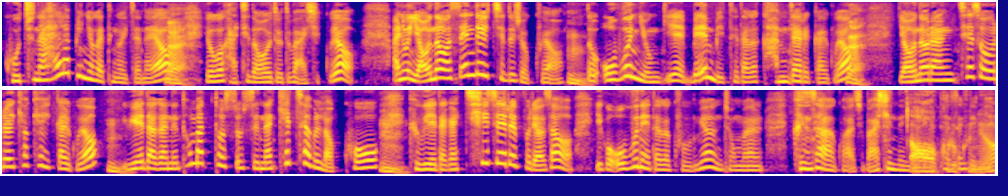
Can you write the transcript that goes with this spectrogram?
고추나 할라피뇨 같은 거 있잖아요. 네. 요거 같이 넣어줘도 맛있고요. 아니면 연어 샌드위치도 좋고요. 음. 또 오븐 용기에 맨 밑에다가 감자를 깔고요. 네. 연어랑 채소를 켜켜이 깔고요. 음. 위에다가는 토마토 소스나 케찹을 넣고 음. 그 위에다가 치즈를 뿌려서 이거 오븐에다가 구우면 정말 근사하고 아주 맛있는 요리가 어, 탄생됩니다.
